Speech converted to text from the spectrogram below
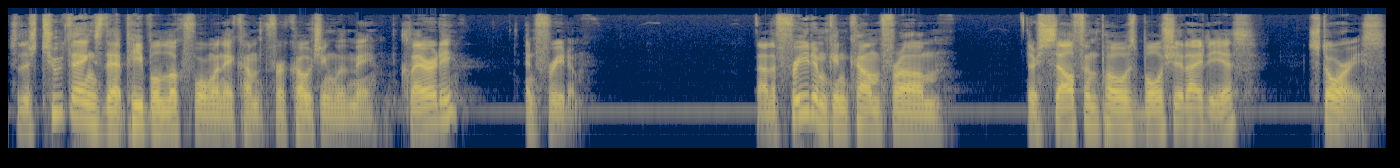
So there's two things that people look for when they come for coaching with me clarity and freedom. Now, the freedom can come from their self imposed bullshit ideas, stories.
